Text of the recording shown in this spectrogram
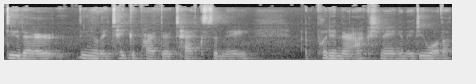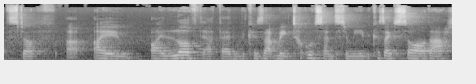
do their you know they take apart their text and they put in their actioning and they do all that stuff. I I love that then because that made total sense to me because I saw that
